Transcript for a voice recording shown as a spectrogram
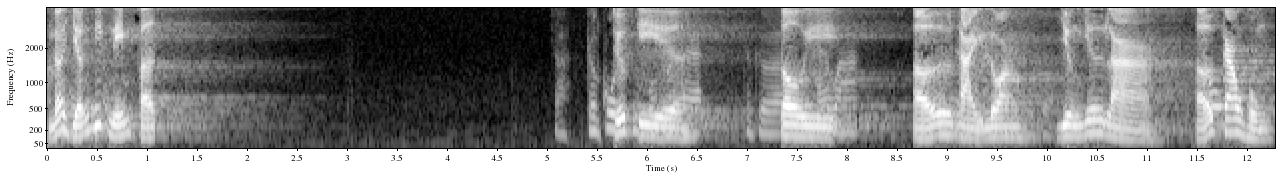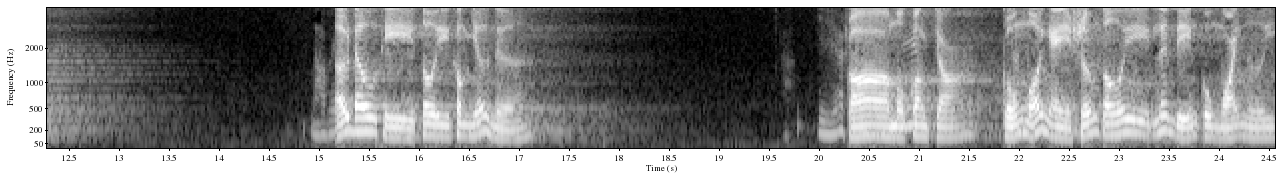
Nó vẫn biết niệm Phật. Trước kia tôi ở Đài Loan Dường như là ở Cao Hùng. Ở đâu thì tôi không nhớ nữa. Có một con chó cũng mỗi ngày sớm tối lên điện cùng mọi người.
